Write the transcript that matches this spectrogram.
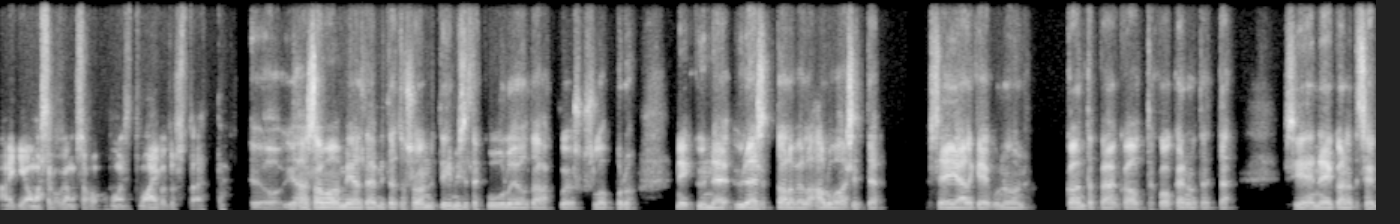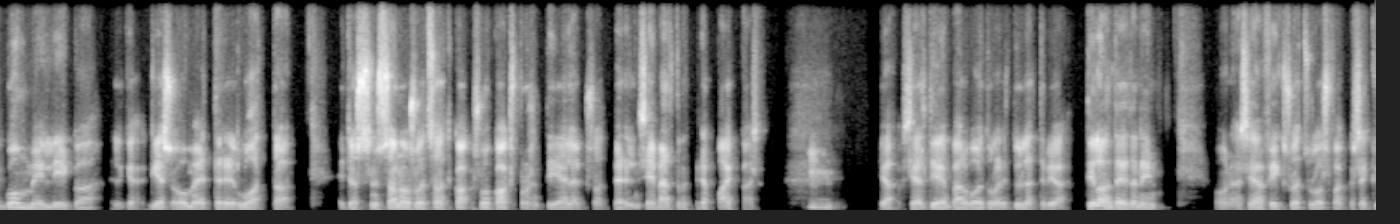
ainakin omassa kokemuksessa huomioon vaikutusta. Että. Joo, ihan samaa mieltä, mitä tuossa on nyt ihmisiltä kuullut, jolta akku joskus loppunut, niin kyllä ne yleensä talvella haluaa sitten sen jälkeen, kun ne on kantapään kautta kokenut, että siihen ei kannata sen gommiin liikaa, eli GSO-meetteriin luottaa. Että jos se nyt sanoo sulle, että saat, sulla on 2 prosenttia jäljellä, kun saat perille, niin se ei välttämättä pidä paikkaansa. Mm. Ja siellä tien päällä voi tulla niitä yllättäviä tilanteita, niin onhan se ihan fiksu, että sulla olisi vaikka se 10-20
